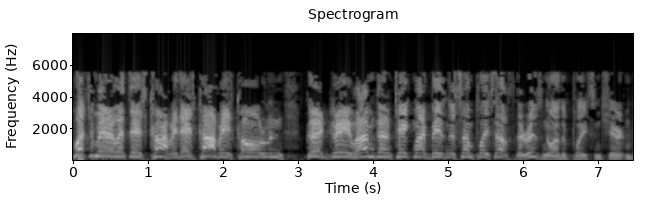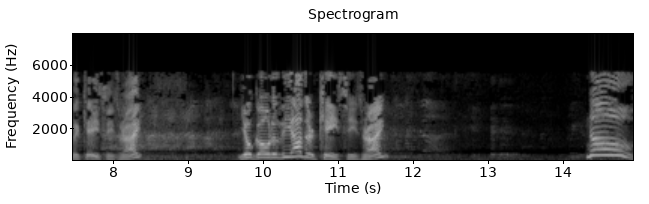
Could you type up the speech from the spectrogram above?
What's the matter with this coffee? This coffee is cold and good grief. I'm going to take my business someplace else. There is no other place in Chariton but Casey's, right? You'll go to the other Casey's, right? No,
